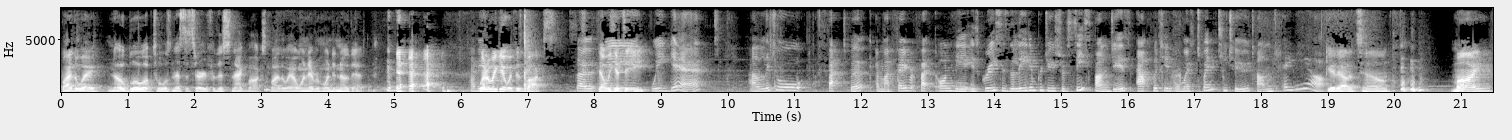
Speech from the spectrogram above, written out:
By the way, no blow up tools necessary for this snack box, by the way. I want everyone to know that. What do we get with this box? So That we get to eat. We get a little book, and my favorite fact on here is Greece is the leading producer of sea sponges, outputting almost 22 tons a year. Get out of town. Mine,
